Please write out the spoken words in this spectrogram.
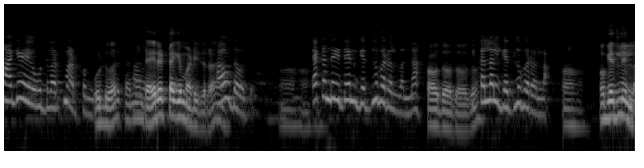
ಹಾಗೆ ವುಡ್ ವರ್ಕ್ ಮಾಡ್ಕೊಂಡ್ವಿ ವುಡ್ ವರ್ಕ್ ಅಂದ್ರೆ ಡೈರೆಕ್ಟ್ ಆಗಿ ಹೌದು ಹೌದೌದು. ಯಾಕಂದ್ರೆ ಇದೇನ್ ಗೆದ್ಲು ಬರಲ್ವಲ್ಲ? ಹೌದೌದೌದು. ಈ ಕಲ್ಲಲ್ಲಿ ಗೆದ್ಲು ಬರಲ್ಲ. ಗೆದ್ಲಿಲ್ಲ?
